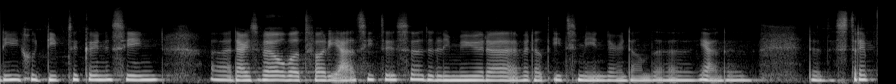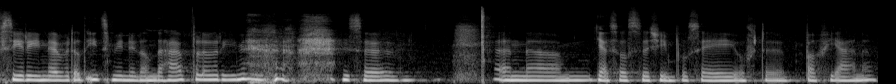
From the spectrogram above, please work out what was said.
die goed diepte kunnen zien. Daar is wel wat variatie tussen. De lemuren hebben dat iets minder dan de, ja, de, de, strepsirine hebben dat iets minder dan de haplorine. dus, uh, en um, ja, zoals de chimpansee of de bavianen.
